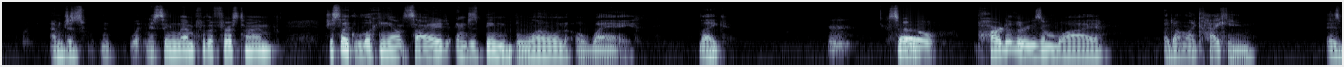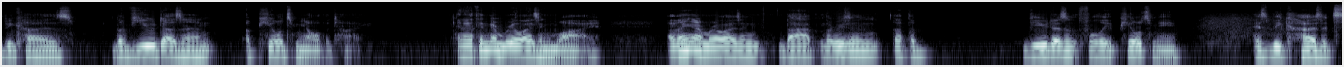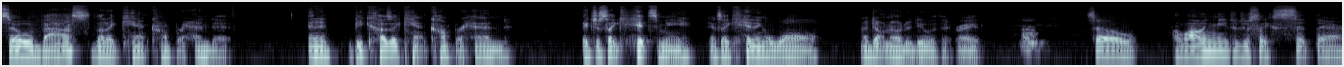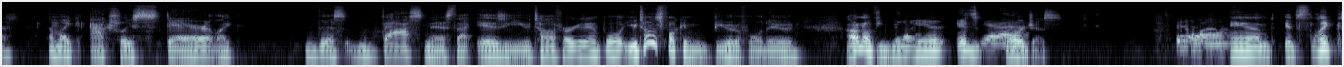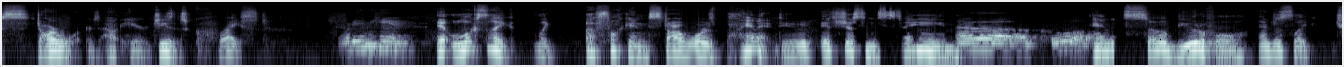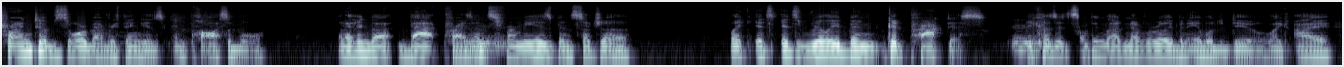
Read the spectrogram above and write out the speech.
I'm just witnessing them for the first time, just like looking outside and just being blown away. Like, Hmm. So part of the reason why I don't like hiking is because the view doesn't appeal to me all the time. And I think I'm realizing why. I think I'm realizing that the reason that the view doesn't fully appeal to me is because it's so vast that I can't comprehend it. And it because I can't comprehend, it just like hits me. It's like hitting a wall. I don't know what to do with it, right? Oh. So allowing me to just like sit there and like actually stare at like this vastness that is Utah, for example. Utah's fucking beautiful, dude. I don't know if you've been out here. It's Yeah. gorgeous. It's been a while. And it's like Star Wars out here. Jesus Christ. What do you mean? It looks like like a fucking Star Wars planet, dude. It's just insane. Oh, cool. and it's so beautiful hmm. and just like trying to absorb everything is impossible and i think that that presence Mhm. for me has been such a like it's it's really been good practice Mm. because it's something that i've never really been able to do like i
